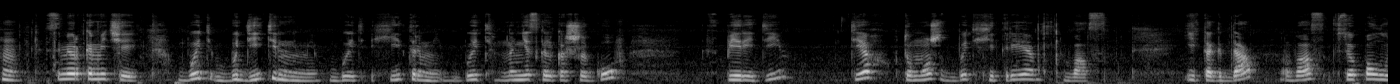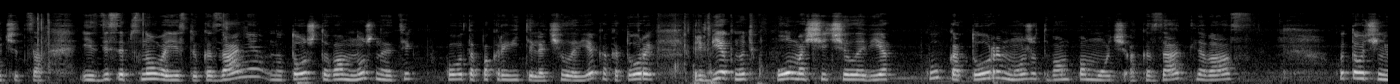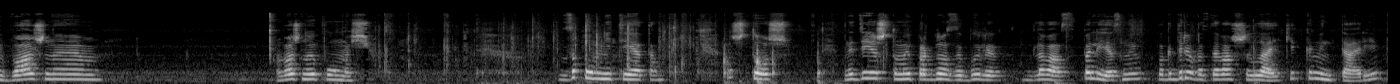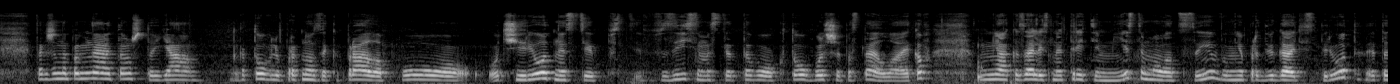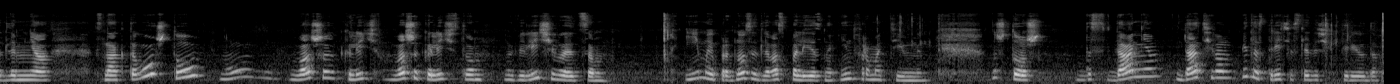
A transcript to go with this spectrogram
Хм, семерка мечей. Быть будительными, быть хитрыми, быть на несколько шагов впереди тех, кто может быть хитрее вас. И тогда у вас все получится. И здесь снова есть указание на то, что вам нужно найти какого-то покровителя, человека, который прибегнуть к помощи человеку, который может вам помочь, оказать для вас какую-то очень важную, важную помощь. Запомните это. Ну что ж, надеюсь, что мои прогнозы были для вас полезны. Благодарю вас за ваши лайки, комментарии. Также напоминаю о том, что я готовлю прогнозы, как правило, по очередности, в зависимости от того, кто больше поставил лайков. У меня оказались на третьем месте, молодцы, вы мне продвигаетесь вперед. Это для меня знак того, что ну, ваше, количество, ваше количество увеличивается. И мои прогнозы для вас полезны, информативны. Ну что ж, до свидания, удачи вам и до встречи в следующих периодах.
